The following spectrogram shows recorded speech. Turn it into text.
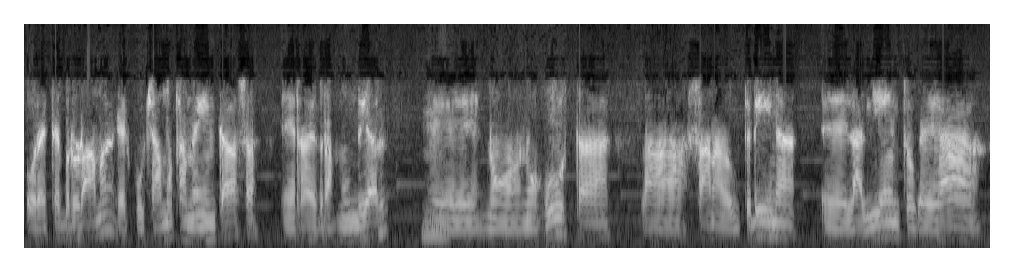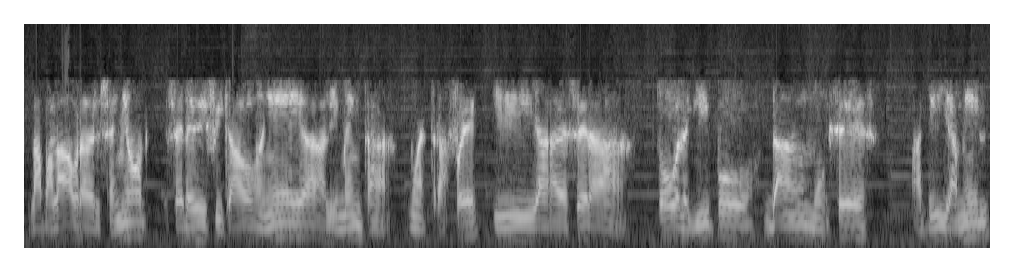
por este programa que escuchamos también en casa, en Radio Transmundial. Mm. Eh, nos gusta la sana doctrina, el aliento que da la palabra del Señor, ser edificados en ella, alimenta nuestra fe y agradecer a todo el equipo, Dan, Moisés, a ti, Yamil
